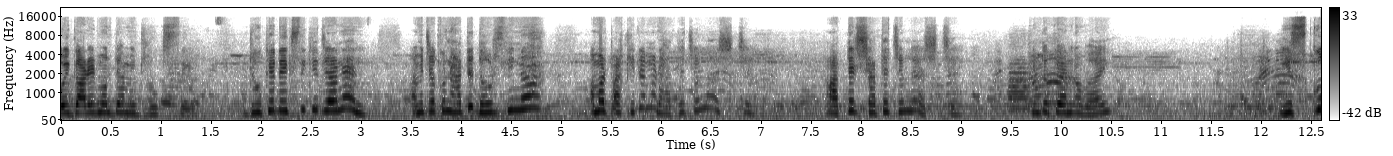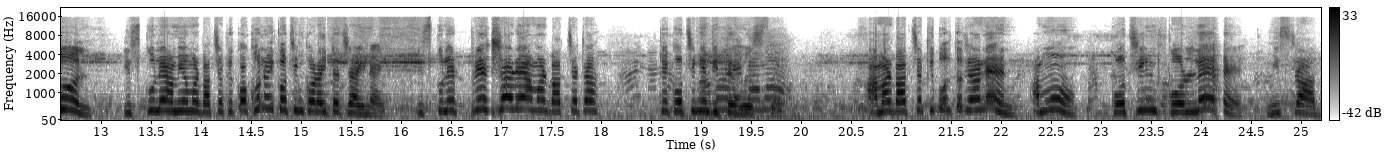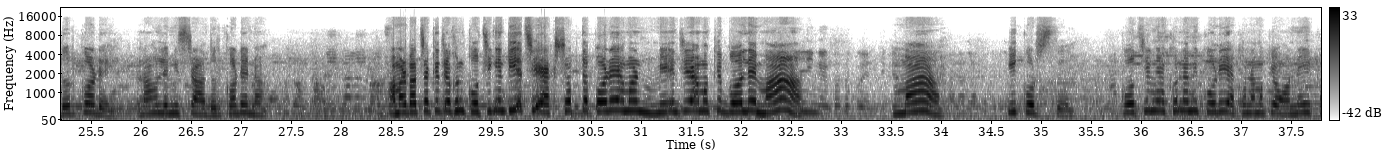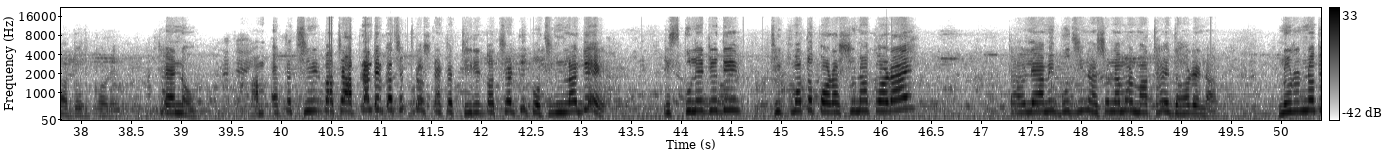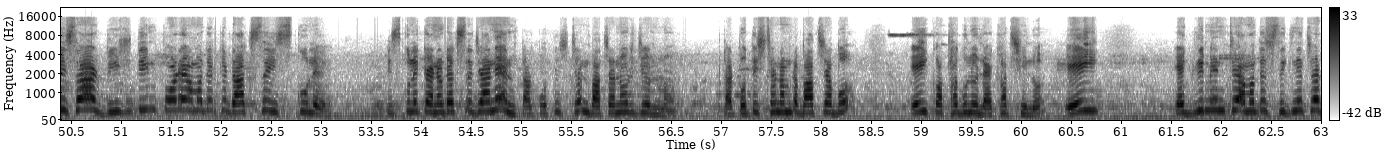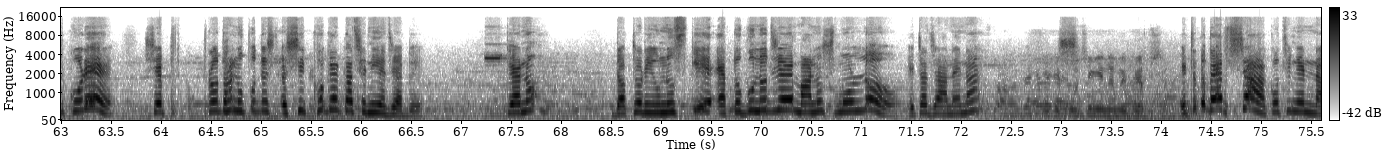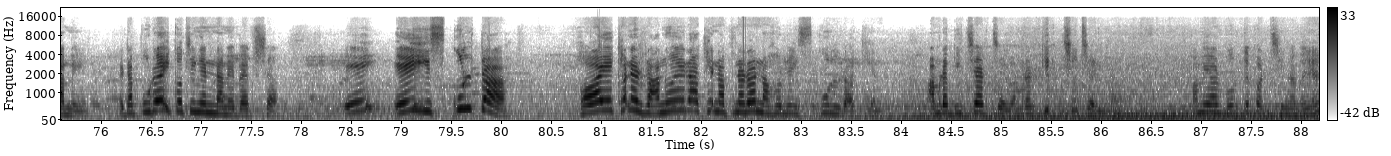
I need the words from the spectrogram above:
ওই গাড়ির মধ্যে আমি ঢুকছি। ঢুকে দেখছি কি জানেন? আমি যখন হাতে ধরছি না, আমার পাখিটা আমার হাতে চলে আসছে। হাতের সাথে চলে আসছে। কিন্তু কেন ভাই? স্কুল! স্কুলে আমি আমার বাচ্চাকে কখনোই কোচিং করাইতে চাই নাই। স্কুলের প্রেসারে আমার বাচ্চাটাকে কোচিংয়ে দিতে হয়েছে। আমার বাচ্চা কি বলতে জানেন? আম্মু কোচিং করলে মিশ্রা আদর করে, না হলে মিশ্রা আদর করে না। আমার বাচ্চাকে যখন কোচিংয়ে দিয়েছে, এক সপ্তাহ পরে আমার মেয়ে যে আমাকে বলে, মা মা, কি করছে? কোচিং এখন আমি করি, এখন আমাকে অনেক আদর করে। কেন? একটা থ্রির বাচ্চা, আপনাদের কাছে প্রশ্ন, একটা থ্রির বাচ্চার কি কোচিং লাগে? স্কুলে যদি ঠিকমতো পড়াশোনা করায়, তাহলে আমি বুঝি না, আসলে আমার মাথায় ধরে না। নুরুন্নবী স্যার, বিশ দিন পরে আমাদেরকে ডাকছে স্কুলে। স্কুলে কেন ডাকছে জানেন তার প্রতিষ্ঠান বাঁচানোর জন্য। তার প্রতিষ্ঠান আমরা বাঁচাবো। এই কথাগুলো লেখা ছিল। এই এগ্রিমেন্টে আমাদের সিগনেচার করে সে প্রধান উপদেশ শিক্ষকের কাছে নিয়ে যাবে। কেন? ডক্টর ইউনুসকে এতগুলো যে মানুষ মরলো এটা জানে না। এটা তো ব্যবসা কোচিংয়ের নামে। এটা পুরাই কোচিংয়ের নামে ব্যবসা। এই এই স্কুলটা হয় এখানে রানওয়ে রাখেন আপনারা, না হলে স্কুল রাখেন। আমরা বিচার চাই, আমরা কিচ্ছু চাই না। আমি আর বলতে পারছি না ভাইয়া।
